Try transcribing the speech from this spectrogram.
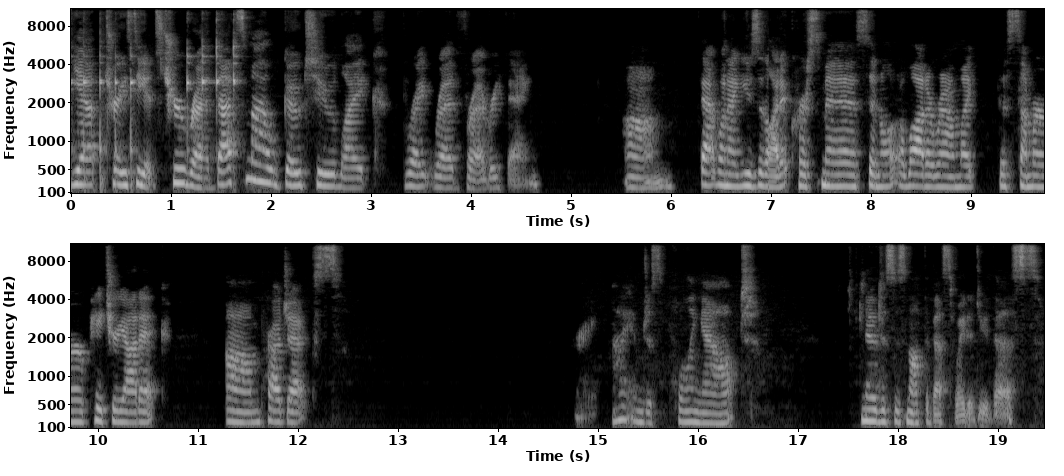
Yep, Tracy, it's true red. That's my go-to like bright red for everything. Um, that one I use a lot at Christmas and a, a lot around like the summer patriotic um, projects. All right, I am just pulling out. No, this is not the best way to do this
